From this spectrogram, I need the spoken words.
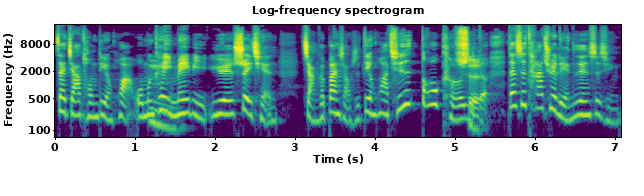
在家通电话，我们可以 maybe 约睡前讲个半小时电话，嗯、其实都可以的。是但是他却连这件事情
